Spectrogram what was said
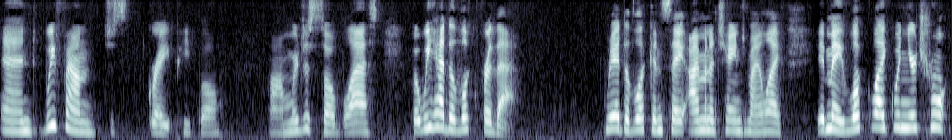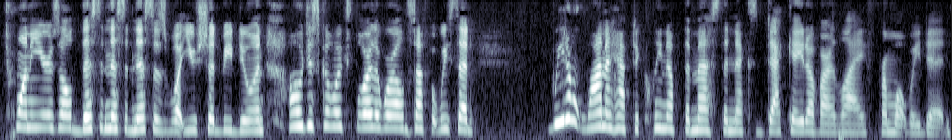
and we found just great people. Um, we're just so blessed. But we had to look for that. We had to look and say, I'm going to change my life. It may look like when you're tw- 20 years old, this and this and this is what you should be doing. Oh, just go explore the world and stuff. But we said, we don't want to have to clean up the mess the next decade of our life from what we did.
